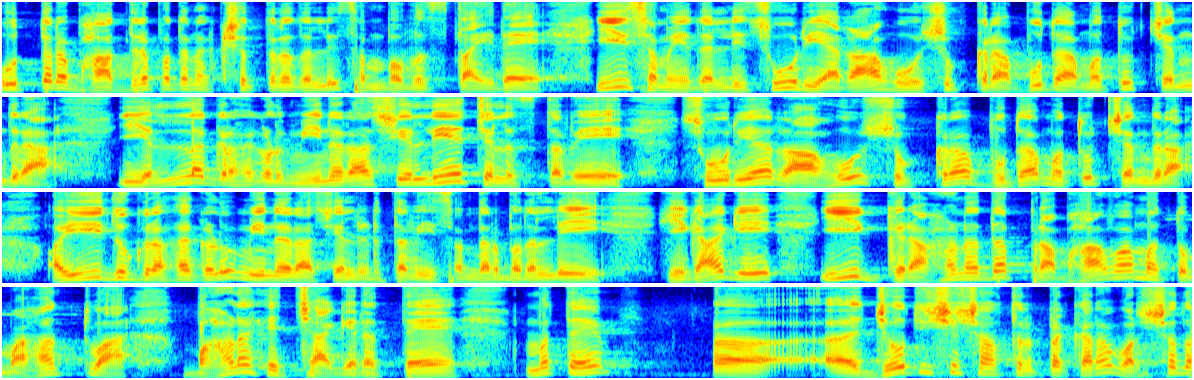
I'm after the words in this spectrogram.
ಉತ್ತರ ಭಾದ್ರಪದ ನಕ್ಷತ್ರದಲ್ಲಿ ಸಂಭವಿಸ್ತಾ ಇದೆ. ಈ ಸಮಯದಲ್ಲಿ ಸೂರ್ಯ, ರಾಹು, ಶುಕ್ರ, ಬುಧ ಮತ್ತು ಚಂದ್ರ ಈ ಎಲ್ಲ ಗ್ರಹಗಳು ಮೀನರಾಶಿಯಲ್ಲಿಯೇ ಚಲಿಸ್ತವೆ. ಸೂರ್ಯ, ರಾಹು, ಶುಕ್ರ, ಬುಧ ಮತ್ತು ಚಂದ್ರ ಐದು ಗ್ರಹಗಳು ಮೀನರಾಶಿಯಲ್ಲಿರ್ತವೆ ಈ ಸಂದರ್ಭದಲ್ಲಿ. ಹೀಗಾಗಿ ಈ ಗ್ರಹಣದ ಪ್ರಭಾವ ಮತ್ತು ಮಹತ್ವ ಬಹಳ ಹೆಚ್ಚಾಗಿರುತ್ತೆ. ಮತ್ತು ಜ್ಯೋತಿಷ್ಯ ಶಾಸ್ತ್ರದ ಪ್ರಕಾರ ವರ್ಷದ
